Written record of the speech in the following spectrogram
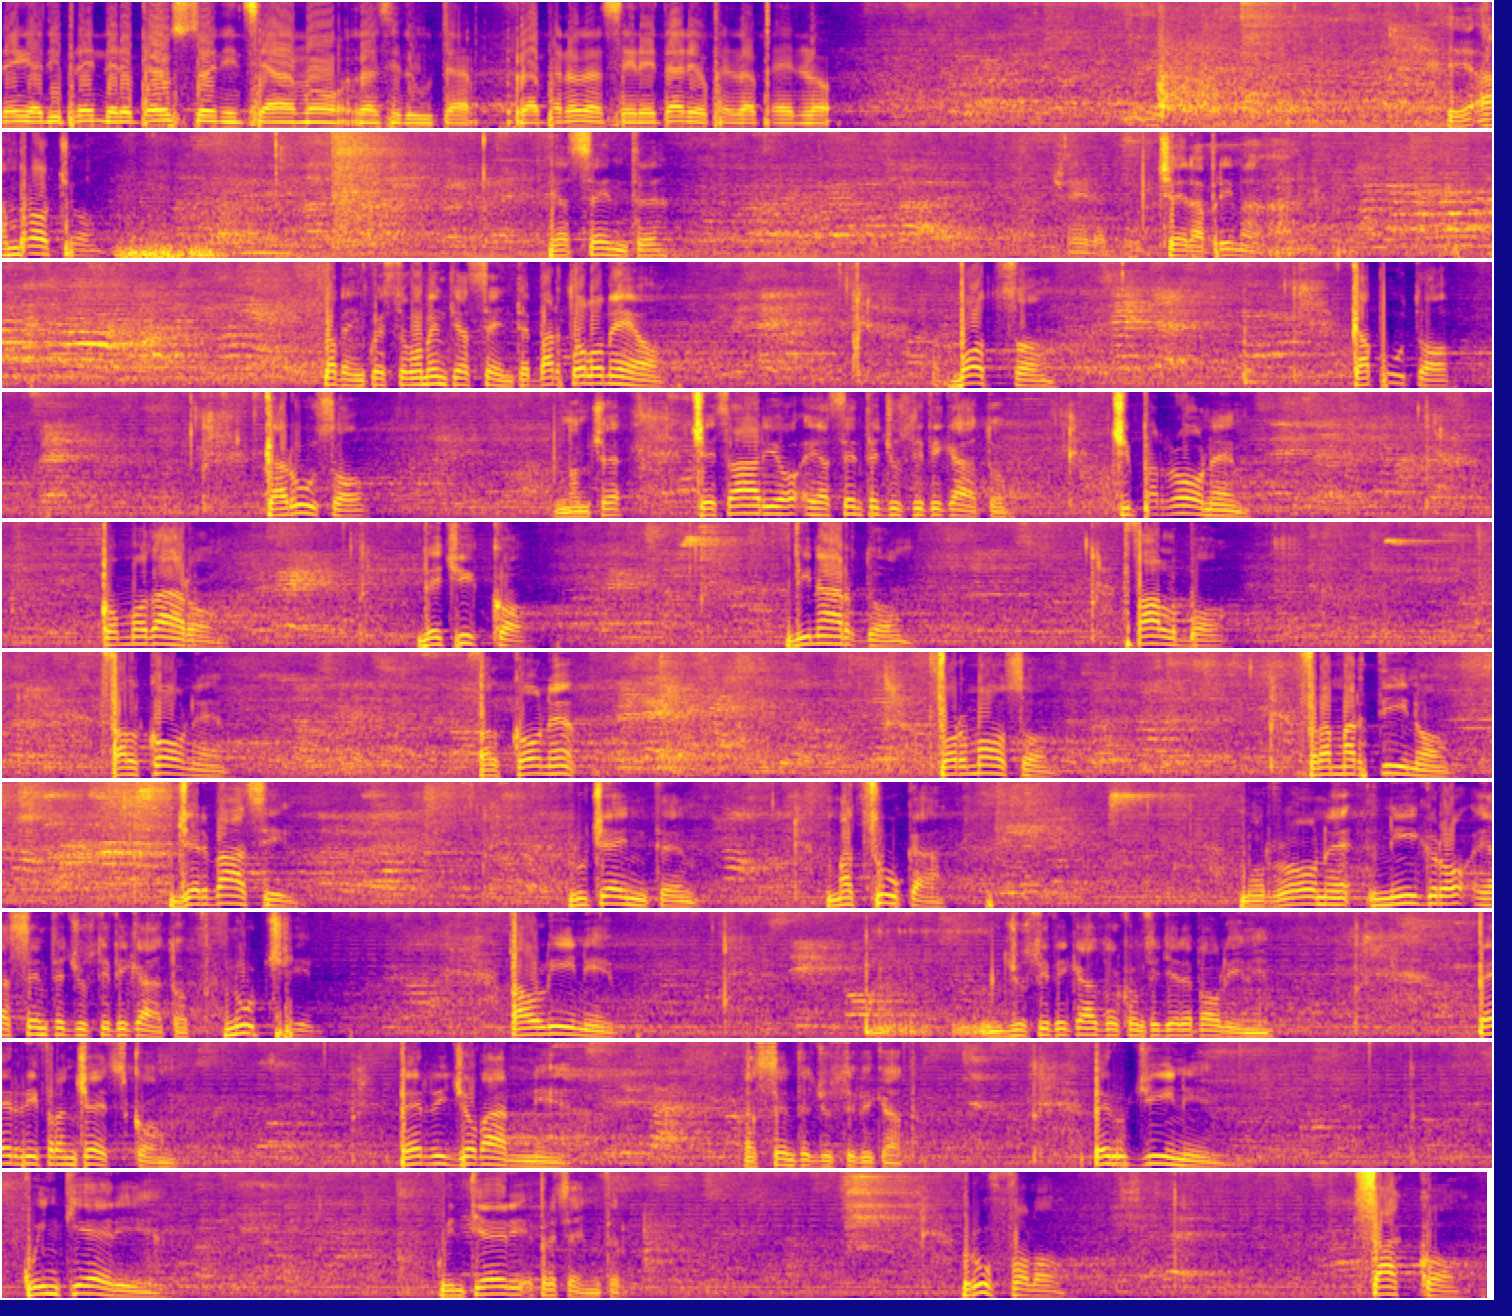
prega di prendere posto, iniziamo la seduta. La parola al segretario per l'appello. Eh, Ambrogio è assente? C'era prima. Vabbè, in questo momento è assente. Bartolomeo, Bozzo, Caputo, Caruso, non c'è. Cesario è assente giustificato. Ciparrone, Commodaro, De Cicco, Di Nardo, Falbo, Falcone, Falcone, Formoso, Frammartino, Gervasi, Lucente, Mazzuca, Morrone, Nigro e assente giustificato, Nucci, Paolini, giustificato il consigliere Paolini, Perri Francesco, Perri Giovanni, assente giustificato, Perugini, Quintieri, Quintieri presente, Ruffolo, Sacco,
